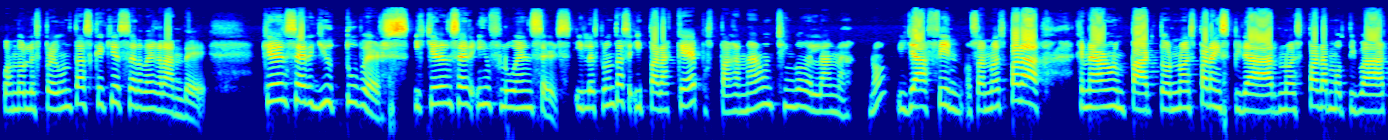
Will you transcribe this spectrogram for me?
cuando les preguntas qué quieres ser de grande, quieren ser youtubers y quieren ser influencers y les preguntas, ¿y para qué? Pues para ganar un chingo de lana, ¿no? Y ya, fin, o sea, no es para generar un impacto, no es para inspirar, no es para motivar,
